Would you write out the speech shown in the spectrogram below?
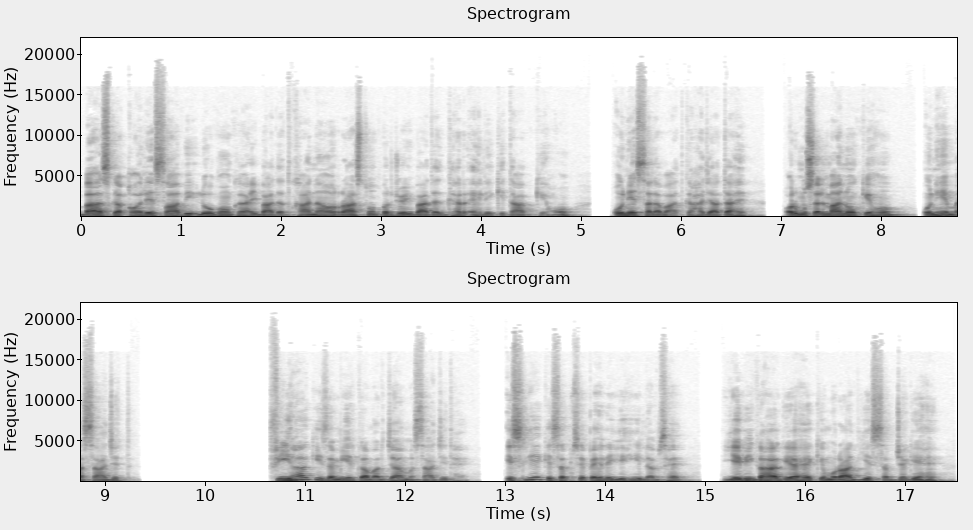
بعض کا قول صابی لوگوں کا عبادت خانہ اور راستوں پر جو عبادت گھر اہل کتاب کے ہوں، انہیں صلوات کہا جاتا ہے اور مسلمانوں کے ہوں، انہیں مساجد۔ فیحا کی ضمیر کا مرجع مساجد ہے۔ اس لیے کہ سب سے پہلے یہی لفظ ہے۔ یہ بھی کہا گیا ہے کہ مراد یہ سب جگہ ہیں۔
